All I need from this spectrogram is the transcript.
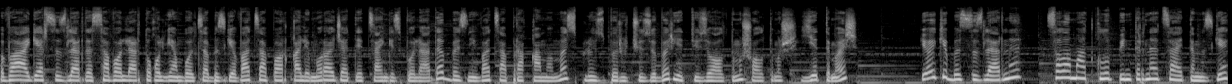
Va agar sizlarda savollar tug'ilgan bo'lsa bizga whatsapp orqali murojaat etsangiz bo'ladi. Bizning whatsapp raqamimiz plyus bir uch yuz bir yetti yuz oltmish oltmish yetmish yoki biz sizlarni salomat klub internet saytimizga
